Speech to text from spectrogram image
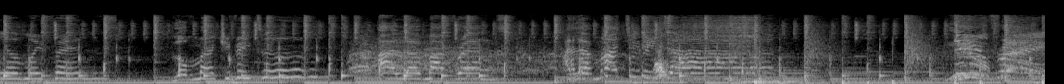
love my friends. Love my Chivita. I love my friends. I love my Chivita. New friends.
